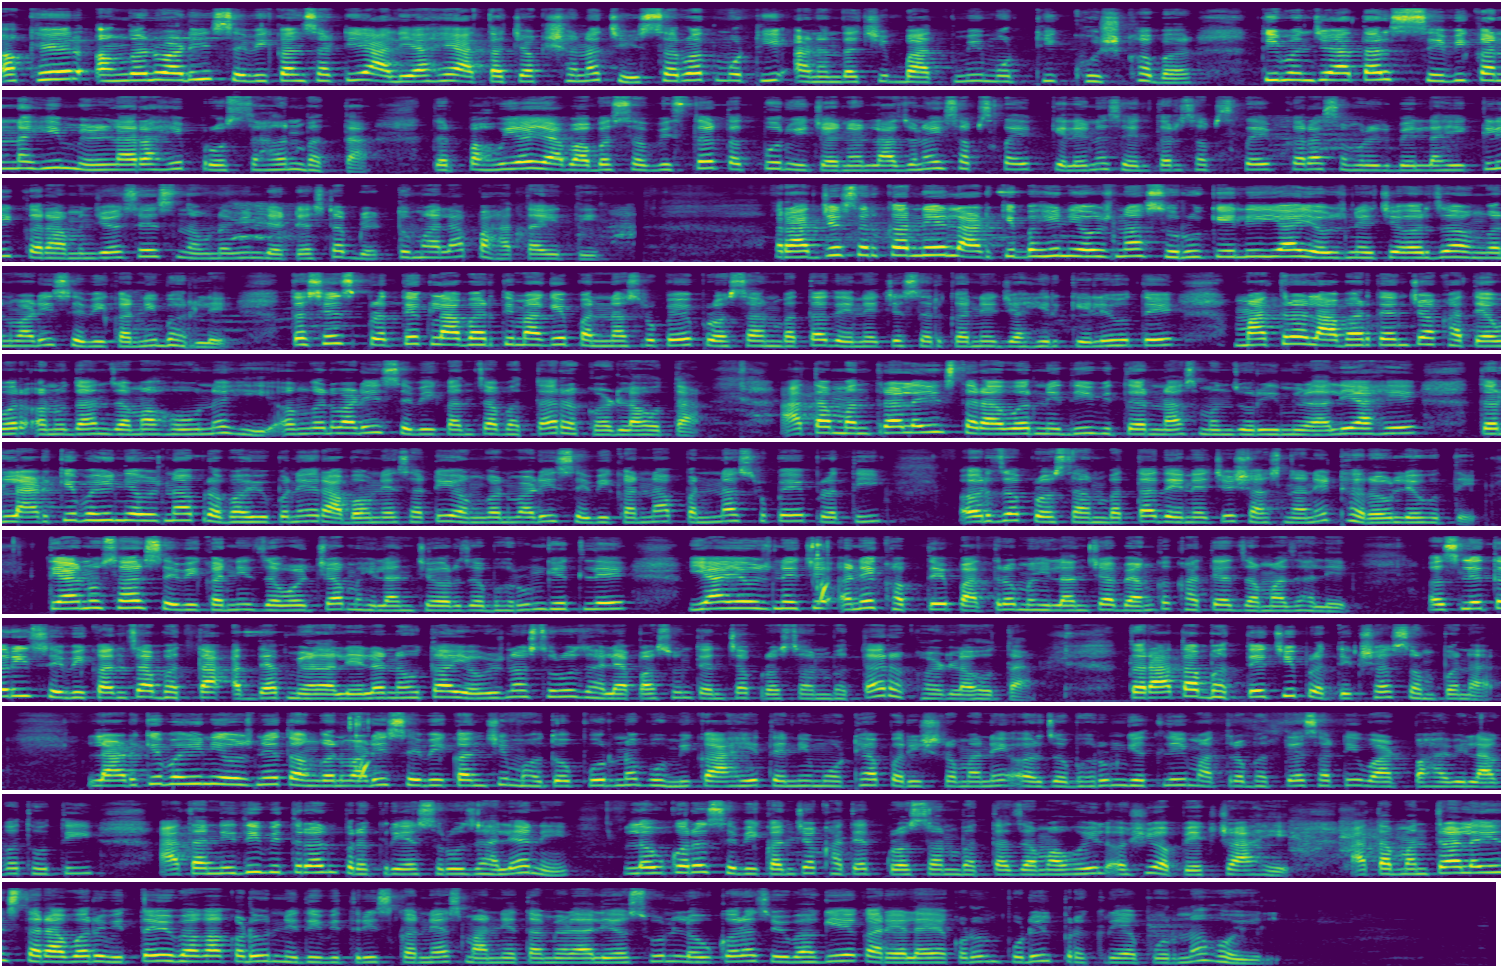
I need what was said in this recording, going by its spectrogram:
अखेर अंगणवाडी सेविकांसाठी आली आहे आताच्या क्षणाची सर्वात मोठी आनंदाची बातमी मोठी खुशखबर. ती म्हणजे आता सेविकांनाही मिळणार आहे प्रोत्साहन भत्ता. तर पाहूया याबाबत सविस्तर. तत्पूर्वी चॅनलला अजूनही सबस्क्राईब केले नसेल तर सबस्क्राईब करा. समोरील बेललाही क्लिक करा. म्हणजे असेच नवनवीन लेटेस्ट अपडेट तुम्हाला पाहता येतील. राज्य सरकारने लाडकी बहीण योजना सुरू केली. या योजनेचे अर्ज अंगणवाडी सेविकांनी भरले. तसेच प्रत्येक लाभार्थी मागे पन्नास रुपये प्रोत्साहन भत्ता देण्याचे सरकारने जाहीर केले होते. मात्र लाभार्थ्यांच्या खात्यावर अनुदान जमा होऊनही अंगणवाडी सेविकांचा भत्ता रखडला होता. आता मंत्रालयीन स्तरावर निधी वितरणास मंजुरी मिळाली आहे. तर लाडकी बहीण योजना प्रभावीपणे राबवण्यासाठी अंगणवाडी सेविकांना पन्नास रुपये प्रति अर्ज प्रोत्साहन भत्ता देण्याचे शासनाने ठरवले होते. त्यानुसार सेविकांनी जवळच्या महिलांचे अर्ज भरून घेतले. या योजनेचे अनेक हप्ते पात्र महिलांच्या बँक खात्यात जमा झाले. असले तरी सेविकांचा भत्ता अद्याप मिळालेला नव्हता. योजना सुरू झाल्यापासून त्यांचा प्रोत्साहन भत्ता रखडला होता. तर आता भत्तेची प्रतीक्षा संपणार. लाडकी बहीण योजनेत अंगणवाडी सेविकांची महत्त्वपूर्ण भूमिका आहे. त्यांनी मोठ्या परिश्रमाने अर्ज भरून घेतले. मात्र भत्त्यासाठी वाट पाहावी लागत होती. आता निधी वितरण प्रक्रिया सुरू झाल्याने लवकरच सेविकांच्या खात्यात प्रोत्साहन भत्ता जमा होईल अशी अपेक्षा आहे. आता मंत्रालयीन स्तरावर वित्त विभागाकडून निधी वितरित करण्यास मान्यता मिळाली असून लवकरच विभागीय कार्यालयाकडून पुढील प्रक्रिया पूर्ण होईल.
